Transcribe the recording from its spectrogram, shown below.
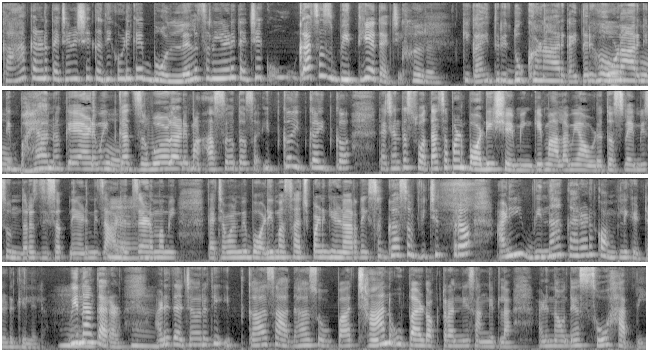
का? कारण त्याच्याविषयी कधी कोणी काही बोललेलंच नाही आणि त्याची एक उगाच भीती आहे त्याची. की काहीतरी दुखणार काहीतरी हो, होणार हो. किती भयानक आहे आणि मग हो. इतका जवळ आणि मग असं तसं इतकं इतकं इतकं. त्याच्यानंतर स्वतःचं पण बॉडी शेमिंग की मला मी आवडतच नाही मी सुंदरच दिसत नाही आणि मी जाडच आहे आणि मग मी त्याच्यामुळे मी बॉडी मसाज पण घेणार नाही. सगळं असं विचित्र आणि विनाकारण कॉम्प्लिकेटेड केलेलं. विनाकारण. आणि त्याच्यावरती इतका साधा सोपा छान उपाय डॉक्टरांनी सांगितला आणि नाव दे सो हॅपी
